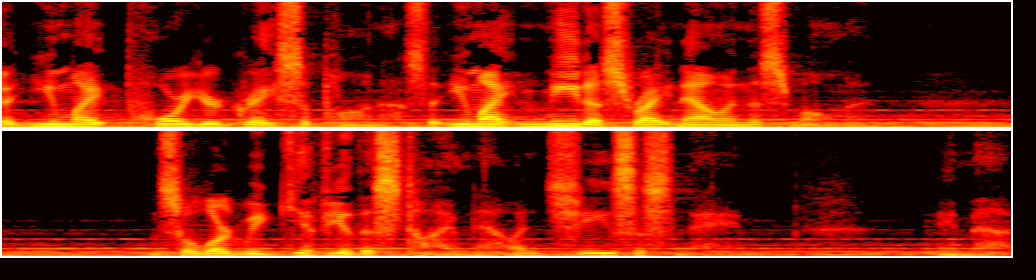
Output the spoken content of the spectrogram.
that you might pour your grace upon us, that you might meet us right now in this moment. And so, Lord, we give you this time now in Jesus' name. Amen.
